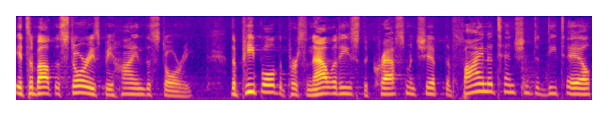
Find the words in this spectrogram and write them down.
It's about the stories behind the story. The people, the personalities, the craftsmanship, the fine attention to detail,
